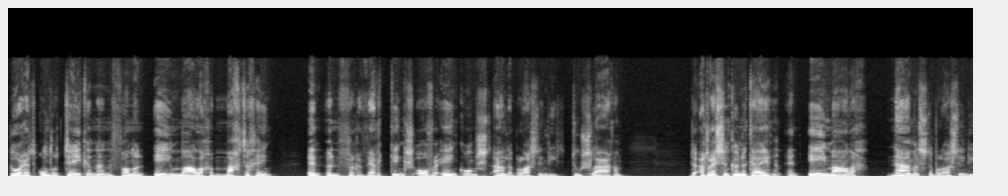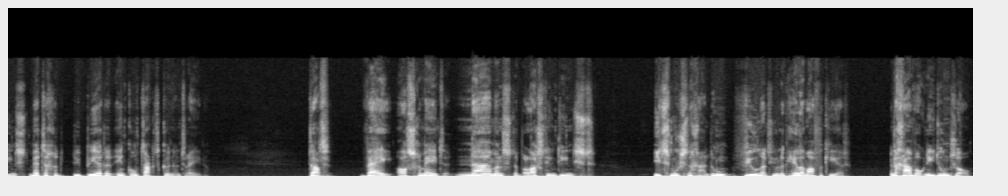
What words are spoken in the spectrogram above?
door het ondertekenen van een eenmalige machtiging en een verwerkingsovereenkomst aan de Belastingdienst toeslagen de adressen kunnen krijgen en eenmalig namens de Belastingdienst met de gedupeerden in contact kunnen treden. Dat wij als gemeente namens de Belastingdienst iets moesten gaan doen, viel natuurlijk helemaal verkeerd. En dat gaan we ook niet doen zo.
